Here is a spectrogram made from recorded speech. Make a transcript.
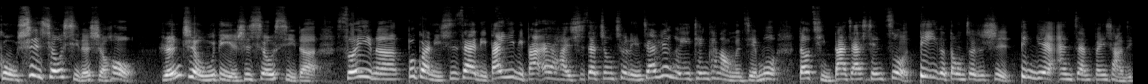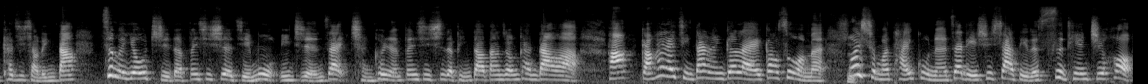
股市休息的时候。忍者无敌也是休息的，所以呢，不管你是在礼拜一、礼拜二，还是在中秋连假任何一天看到我们节目，都请大家先做第一个动作，就是订阅、按赞、分享及开启小铃铛。这么优质的分析师的节目，你只能在陈坤仁分析师的频道当中看到啊。好，赶快来请大人哥来告诉我们，为什么台股呢在连续下跌了四天之后，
